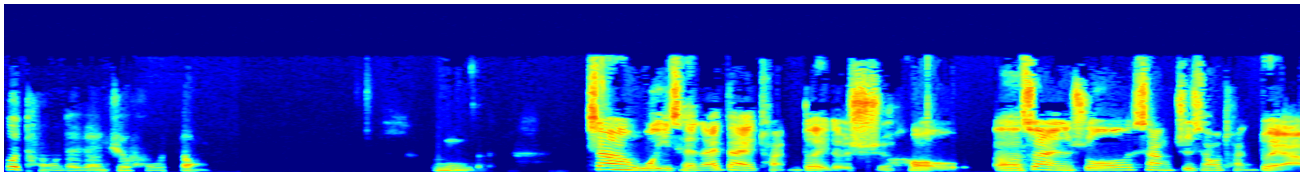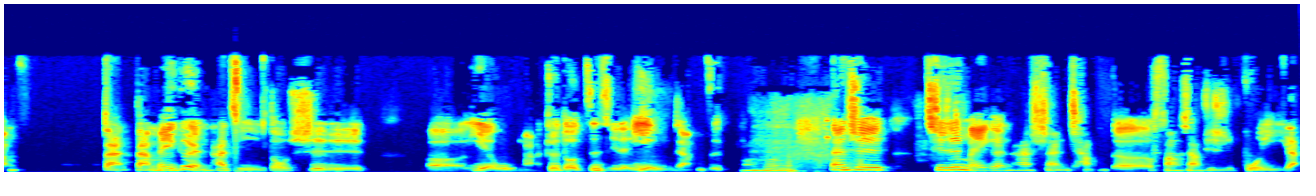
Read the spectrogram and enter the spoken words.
不同的人去互动。嗯，像我以前在带团队的时候，呃，虽然说像直销团队啊，但但每一个人他其实都是呃业务嘛，就都自己的业务这样子。嗯哼。但是其实每一个人他擅长的方向其实不一样。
